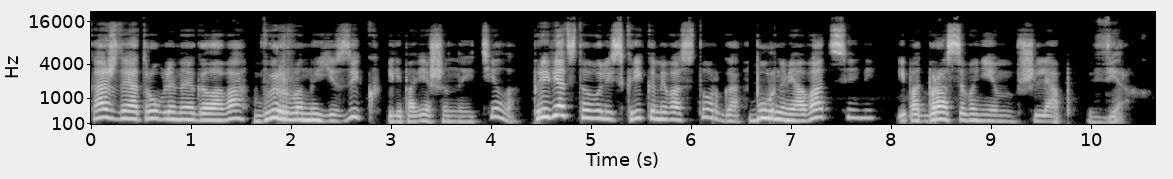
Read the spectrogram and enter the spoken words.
Каждая отрубленная голова, вырванный язык или повешенное тело приветствовались криками восторга, бурными овациями и подбрасыванием шляп вверх.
